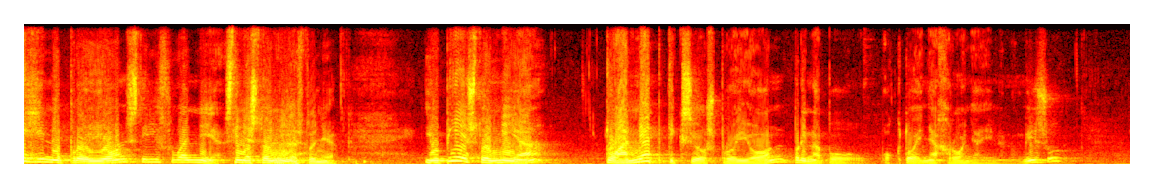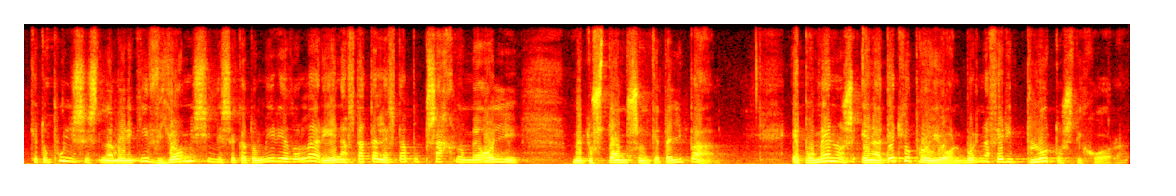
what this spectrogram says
έγινε προϊόν στη Λιθουανία, στην Εστονία. Εστονία. Η οποία Εστονία το ανέπτυξε ως προϊόν πριν από 8-9 χρόνια είναι νομίζω και το πούλησε στην Αμερική 2,5 δισεκατομμύρια δολάρια. Είναι αυτά τα λεφτά που ψάχνουμε όλοι με τους Τόμσον και τα λοιπά. Επομένως ένα τέτοιο προϊόν μπορεί να φέρει πλούτο στη χώρα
